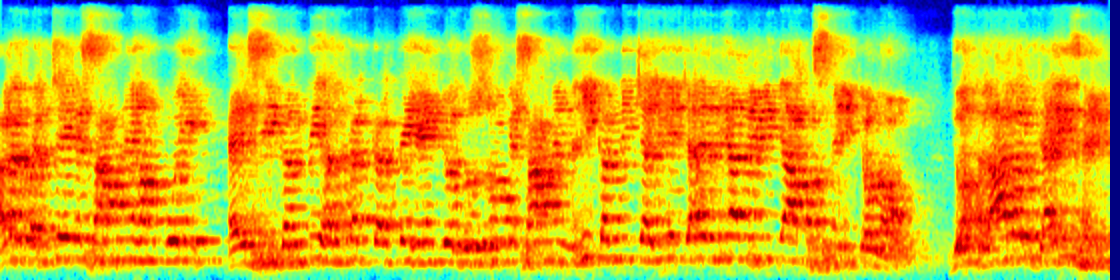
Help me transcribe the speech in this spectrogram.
अगर बच्चे के सामने हम कोई ऐसी गंदी हरकत करते हैं जो दूसरों के सामने नहीं करनी चाहिए, चाहे मियाँ बीवी के आपस में ही क्यों ना हो। जो हलाल और जायज़ है,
